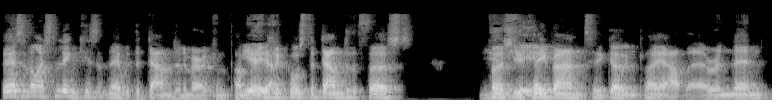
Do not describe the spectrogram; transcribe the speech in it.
there's a nice link, isn't there, with the Damned and American punk? Yeah, because yeah. of course the Damned are the first first UK band to go and play out there, and then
